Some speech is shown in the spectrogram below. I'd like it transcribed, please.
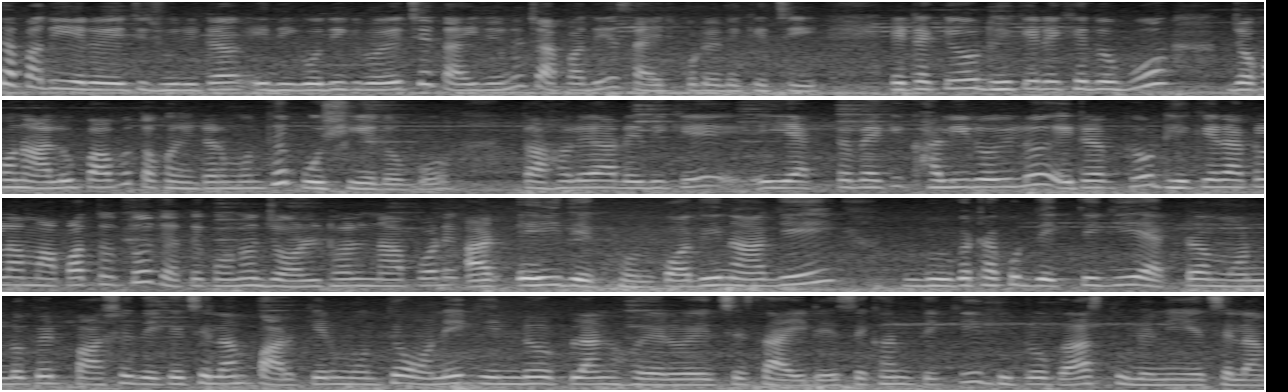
চাপা দিয়ে রয়েছে, ঝুড়িটা এদিক ওদিক রয়েছে, তাই জন্য চাপা দিয়ে সাইড করে রেখেছি। এটাকেও ঢেকে রেখে দেবো। যখন আলু পাবো তখন এটার মধ্যে বসিয়ে দেবো। তাহলে আর এদিকে এই একটা ব্যাগই খালি রইল, এটাকেও ঢেকে রাখলাম আপাতত যাতে কোনো জল টল না পড়ে। আর এই দেখুন, কদিন আগেই দুর্গা ঠাকুর দেখতে গিয়ে একটা মণ্ডপের পাশে দেখেছিলাম পার্কের মধ্যে অনেক ইনডোর প্ল্যান হয়ে রয়েছে সাইডে সেখান থেকেই দুটো গাছ তুলে নিয়েছিলাম।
